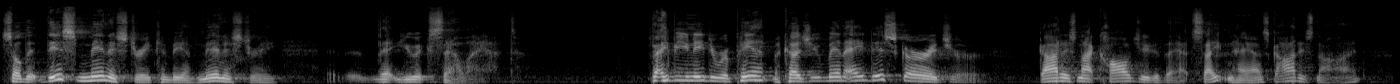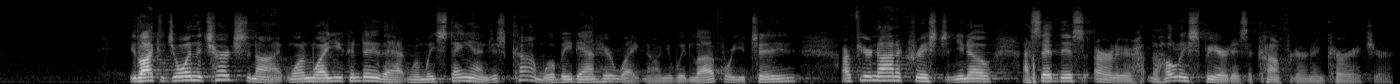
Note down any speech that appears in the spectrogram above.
so that this ministry can be a ministry that you excel at. Maybe you need to repent because you've been a discourager. God has not called you to that. Satan has. God is not. You'd like to join the church tonight. One way you can do that when we stand, just come. We'll be down here waiting on you. We'd love for you to. Or if you're not a Christian, you know, I said this earlier the Holy Spirit is a comforter and encourager.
